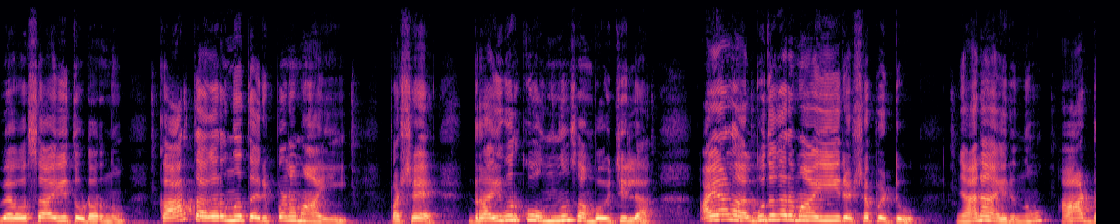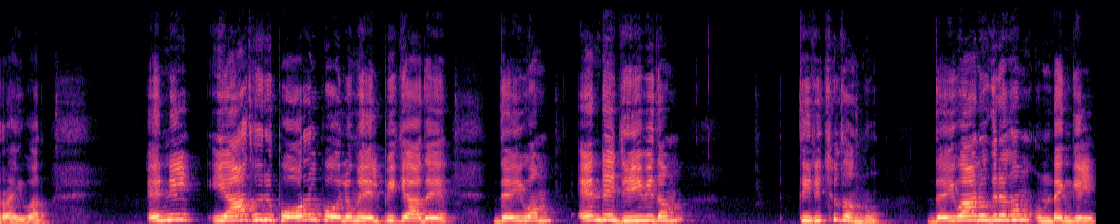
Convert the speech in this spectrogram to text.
വ്യവസായി തുടർന്നു. കാർ തകർന്ന് തരിപ്പണമായി. പക്ഷേ ഡ്രൈവർക്ക് ഒന്നും സംഭവിച്ചില്ല. അയാൾ അത്ഭുതകരമായി രക്ഷപ്പെട്ടു. ഞാനായിരുന്നു ആ ഡ്രൈവർ. എന്നിൽ യാതൊരു പോറൽ പോലും ഏൽപ്പിക്കാതെ ദൈവം എന്റെ ജീവിതം തിരിച്ചു തന്നു ദൈവാനുഗ്രഹം ഉണ്ടെങ്കിൽ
